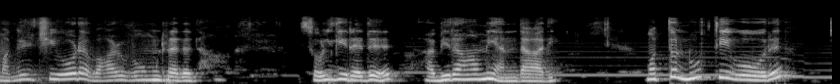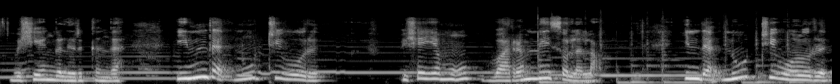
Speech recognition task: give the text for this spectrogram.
மகிழ்ச்சியோட வாழ்வோம்ன்றது தான் சொல்கிறது அபிராமி அந்தாதி. மொத்தம் நூத்தி ஓரு விஷயங்கள் இருக்குங்க. இந்த நூற்றி ஓரு விஷயமும் வரம்னே சொல்லலாம். இந்த நூற்றி ஒரு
